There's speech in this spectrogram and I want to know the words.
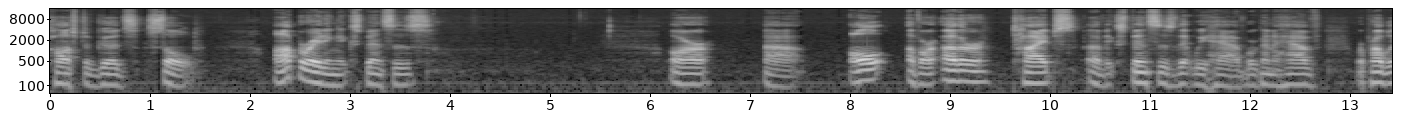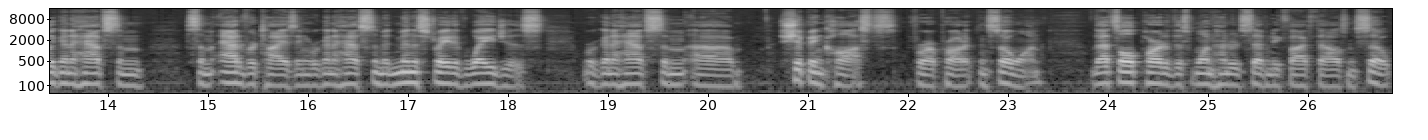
cost of goods sold. Operating expenses are uh, all of our other types of expenses that we have. We're going to have, we're probably going to have some some advertising. We're going to have some administrative wages. We're going to have some uh, shipping costs for our product and so on. That's all part of this 175,000. So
